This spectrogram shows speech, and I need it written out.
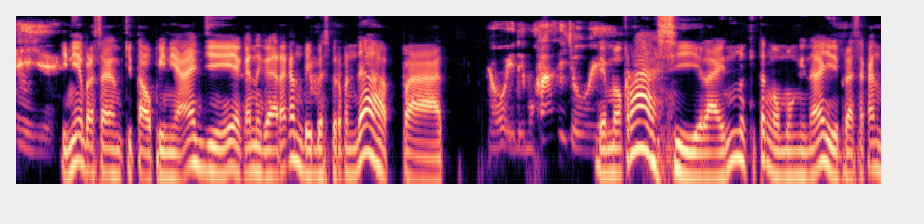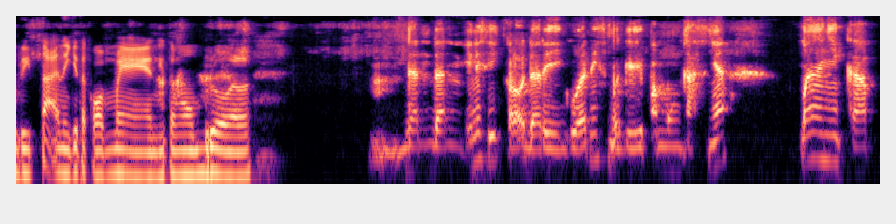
Iya. ini berdasarkan kita opini aja ya kan? Negara kan bebas berpendapat. Yo, demokrasi cuy. demokrasi. Lain kita ngomongin aja berdasarkan berita nih kita komen kita ngobrol. Hmm, dan dan ini sih kalau dari gue nih sebagai pamungkasnya menyikapi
